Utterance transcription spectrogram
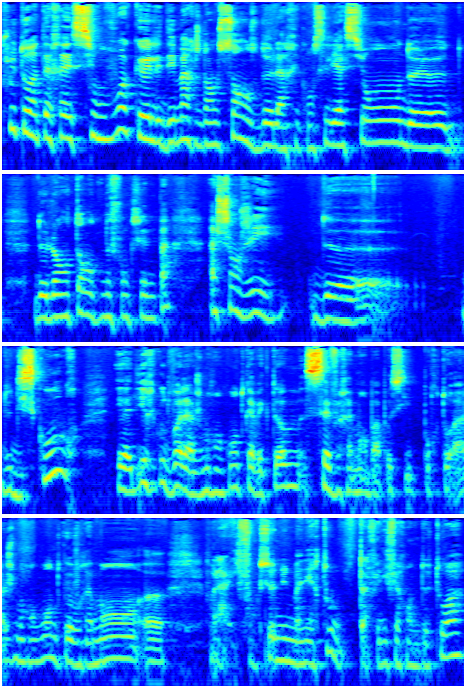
plutôt intérêt, si on voit que les démarches dans le sens de la réconciliation, de l'entente ne fonctionnent pas, à changer de de discours et à dire écoute voilà je me rends compte qu'avec Tom c'est vraiment pas possible pour toi. Je me rends compte que vraiment euh, voilà il fonctionne d'une manière tout à fait différente de toi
